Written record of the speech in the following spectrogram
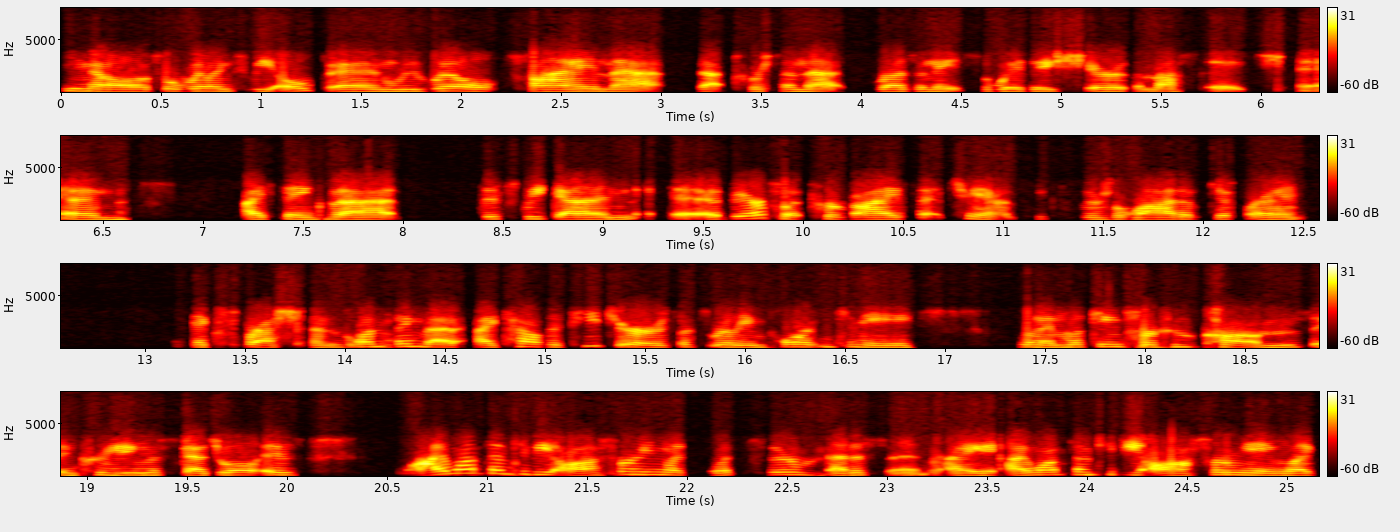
you know, if we're willing to be open, we will find that that person that resonates the way they share the message. And I think that this weekend, Barefoot provides that chance because there's a lot of different expressions. One thing that I tell the teachers that's really important to me when I'm looking for who comes and creating the schedule is I want them to be offering like what's their medicine, right? I want them to be offering like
